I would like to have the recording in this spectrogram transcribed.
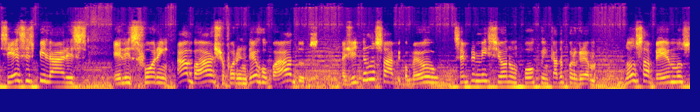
Se esses pilares eles forem abaixo, forem derrubados, a gente não sabe, como eu sempre menciono um pouco em cada programa, não sabemos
